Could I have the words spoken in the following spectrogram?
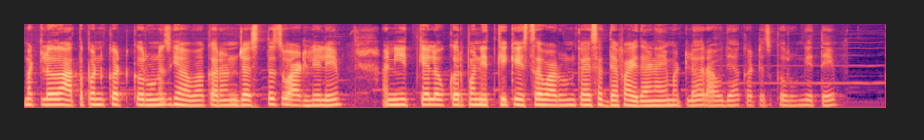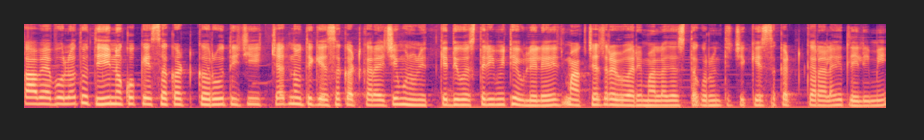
म्हटलं आता पण कट करूनच घ्यावा कारण जास्तच वाढलेले. आणि इतक्या लवकर पण इतके केस वाढून काय सध्या फायदा नाही म्हटलं राहू द्या कटच करून घेते. काव्या बोलत होती नको केस कट करू तिची इच्छाच नव्हती केस कट करायची म्हणून इतके दिवस तरी मी ठेवलेले. मागच्याच रविवारी मला जास्त करून तिची केस कट करायला घेतलेली मी.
